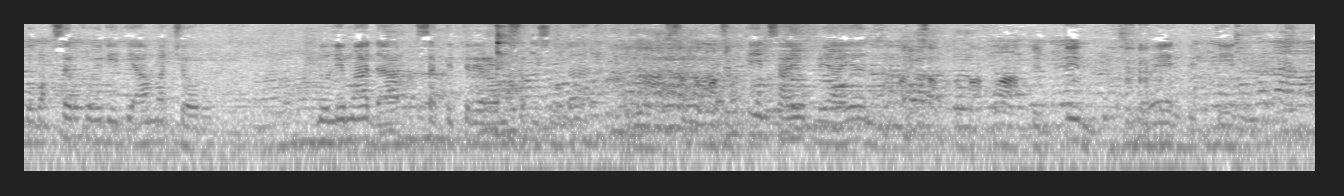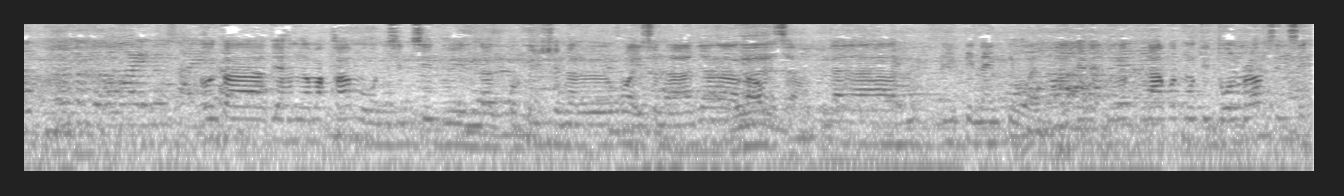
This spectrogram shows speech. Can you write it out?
babakser ko yung diti amateur. No limada, sa 3 rounds sa sa mga So tin sayop niya yan. Sakto ah, 15. Well, 15. Kung ta diyan nga makamo ni Sinsidwin nag-professional ko ay sunahan niya nga rounds ah. na 1991. napot mo ti 12 rounds Sinsid.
